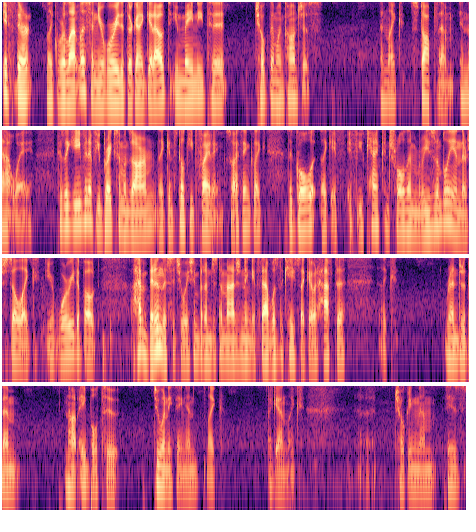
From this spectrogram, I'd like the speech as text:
if they're like relentless and you're worried that they're going to get out you may need to choke them unconscious and like stop them in that way. Because like even if you break someone's arm they can still keep fighting. So i think like the goal like if, if you can't control them reasonably and they're still like you're worried about i haven't been in this situation but i'm just imagining if that was the case like i would have to like render them not able to do anything. And like again like uh, choking them is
